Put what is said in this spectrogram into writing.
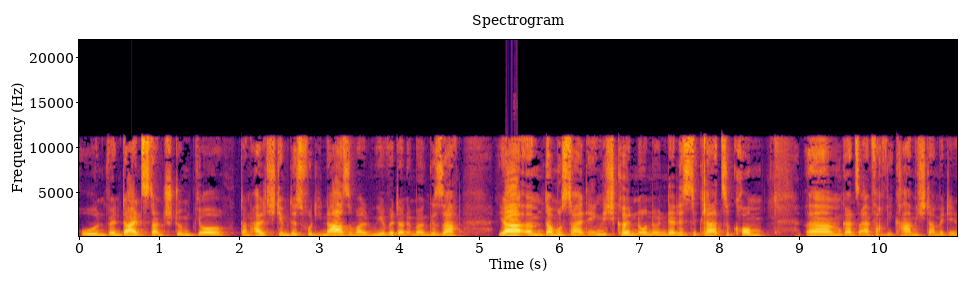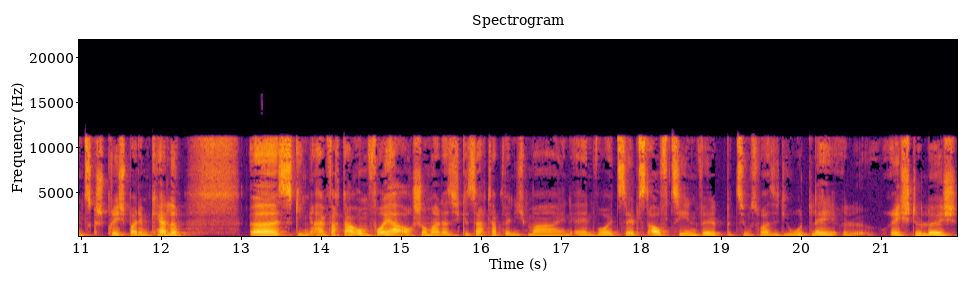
Und wenn deins dann stimmt, ja, dann halte ich dem das vor die Nase, weil mir wird dann immer gesagt, ja, ähm, da musst du halt Englisch können, um in der Liste klarzukommen. Ähm, ganz einfach, wie kam ich damit ins Gespräch bei dem Kerle? Äh, es ging einfach darum, vorher auch schon mal, dass ich gesagt habe, wenn ich mein Android selbst aufziehen will, beziehungsweise die Root-Rechte lösche,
